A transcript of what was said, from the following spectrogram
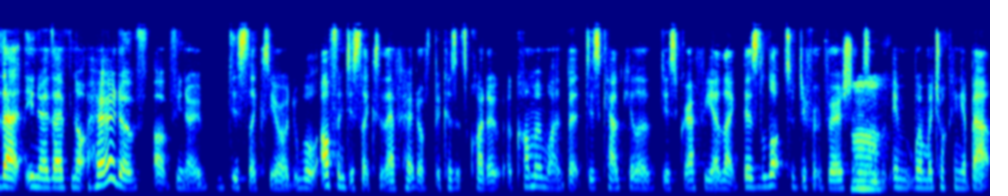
that you know they've not heard of of you know dyslexia or well often dyslexia they've heard of because it's quite a, a common one but dyscalculia dysgraphia like there's lots of different versions mm. in, when we're talking about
